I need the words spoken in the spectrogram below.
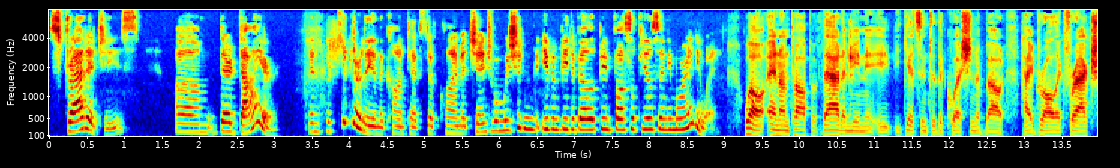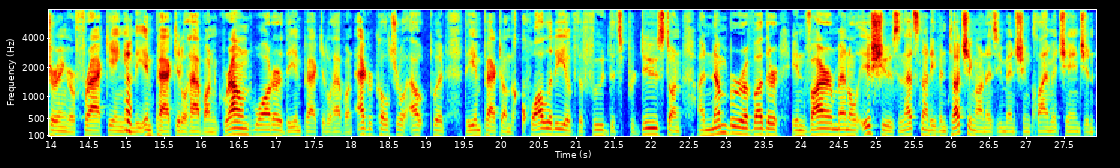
strategies, um, they're dire. And particularly in the context of climate change, when we shouldn't even be developing fossil fuels anymore anyway. Well, and on top of that, I mean, it, it, gets into the question about hydraulic fracturing or fracking and the impact it'll have on groundwater, the impact it'll have on agricultural output, the impact on the quality of the food that's produced, on a number of other environmental issues. And that's not even touching on, as you mentioned, climate change and,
